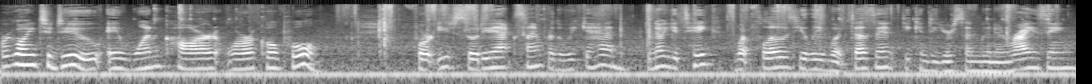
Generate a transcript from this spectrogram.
we're going to do a one card oracle pool for each zodiac sign for the week ahead. You know, you take what flows, you leave what doesn't. You can do your sun, moon, and rising.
